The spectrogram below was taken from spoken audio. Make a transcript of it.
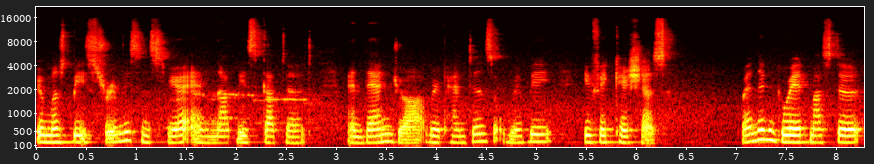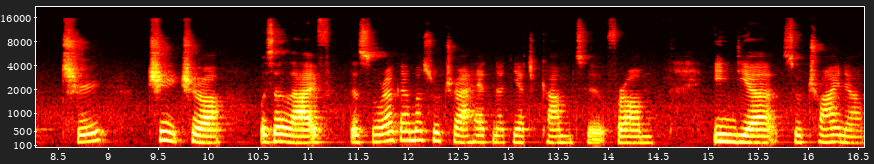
you must be extremely sincere and not be scattered, and then your repentance will be efficacious. When the great master Chi, Chua was alive, the Shurangama Sutra had not yet come to, from India to China,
